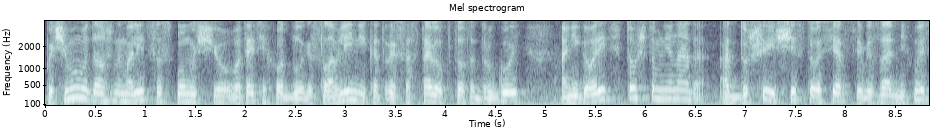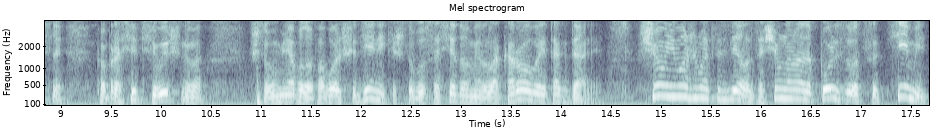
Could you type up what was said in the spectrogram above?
Почему мы должны молиться с помощью вот этих вот благословлений, которые составил кто-то другой, а не говорить то, что мне надо, от души, из чистого сердца без задних мыслей, попросить Всевышнего, чтобы у меня было побольше денег, и чтобы у соседа умерла корова и так далее. Почему мы не можем это сделать? Зачем нам надо пользоваться теми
